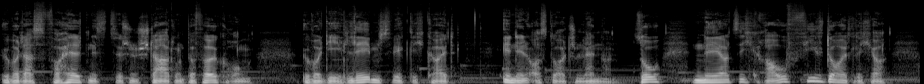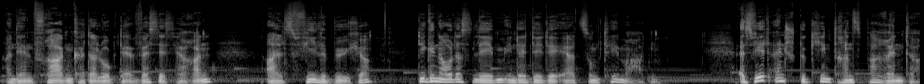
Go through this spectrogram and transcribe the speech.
über das Verhältnis zwischen Staat und Bevölkerung, über die Lebenswirklichkeit in den ostdeutschen Ländern. So nähert sich Rau viel deutlicher an den Fragenkatalog der Wessis heran als viele Bücher, die genau das Leben in der DDR zum Thema hatten. Es wird ein Stückchen transparenter,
